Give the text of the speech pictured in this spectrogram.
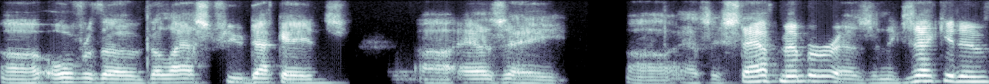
uh, over the, the last few decades uh, as a, uh, as a staff member, as an executive,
